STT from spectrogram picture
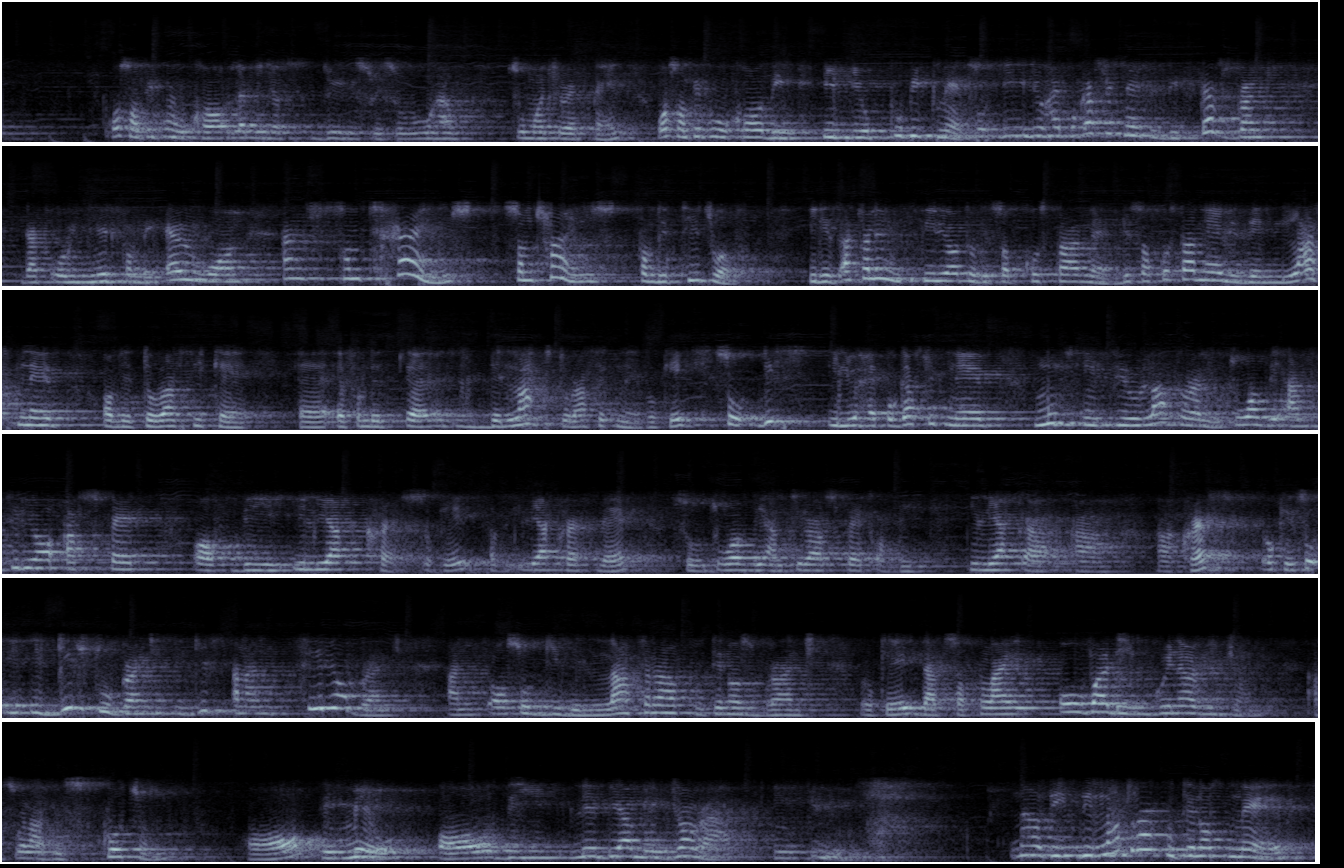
what some people will call, let me just do it this way so we won't have too much red pen, what some people will call the iliopubic nerve. So the iliohypogastric nerve is the first branch that originates from the L1 and sometimes, sometimes from the T12. It is actually inferior to the subcostal nerve. The subcostal nerve is the last nerve of the thoracic uh, uh, from the, uh, the last thoracic nerve. Okay, so this iliohypogastric nerve moves inferiorlaterally towards the anterior aspect of the iliac crest. Okay, of the iliac crest there. So towards the anterior aspect of the iliac uh, uh, uh crest. Okay, so it, it gives two branches. It gives an anterior branch and it also gives a lateral cutaneous branch. Okay, that supply over the inguinal region as well as the scrotum or the male or the labia majora in female. Now, the, the lateral cutaneous nerve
